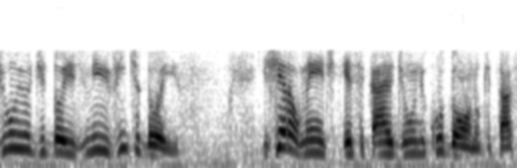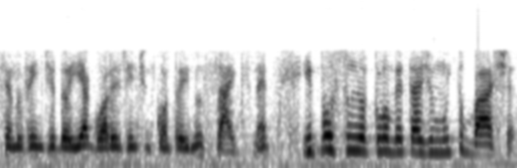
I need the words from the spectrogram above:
junho de 2022. Geralmente, esse carro é de um único dono, que está sendo vendido aí agora, a gente encontra aí nos sites, né? E possui uma quilometragem muito baixa.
